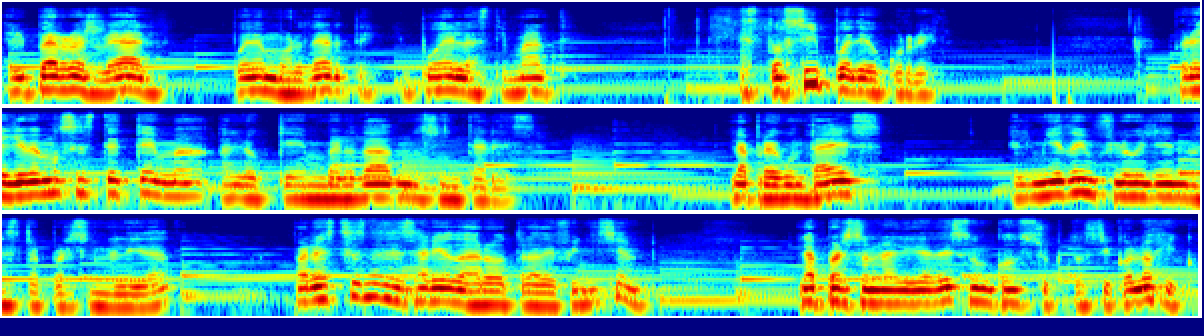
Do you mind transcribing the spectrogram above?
El perro es real, puede morderte y puede lastimarte. Esto sí puede ocurrir. Pero llevemos este tema a lo que en verdad nos interesa. La pregunta es, ¿el miedo influye en nuestra personalidad? Para esto es necesario dar otra definición. La personalidad es un constructo psicológico.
